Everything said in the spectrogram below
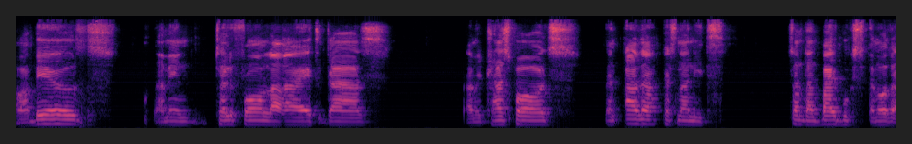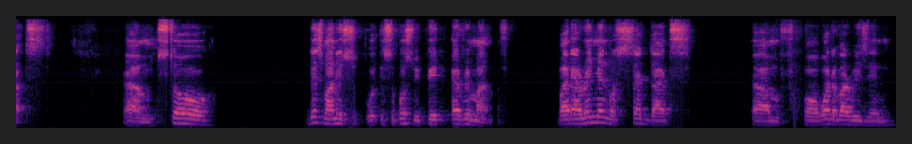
our bills, I mean, telephone, light, gas, I mean, transport and other personal needs, sometimes buy books and all that. Um, so this money is, is, supposed to be paid every month. But the arrangement was said that um, for whatever reason,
